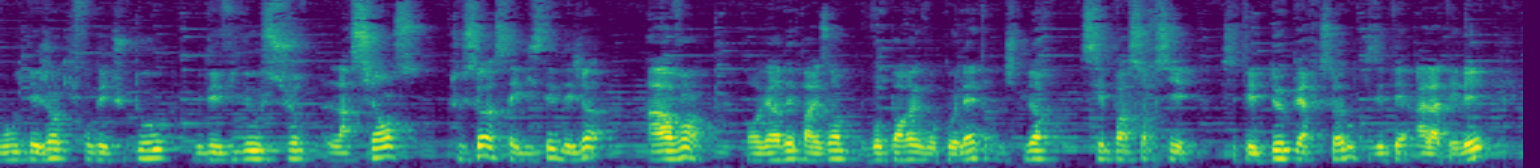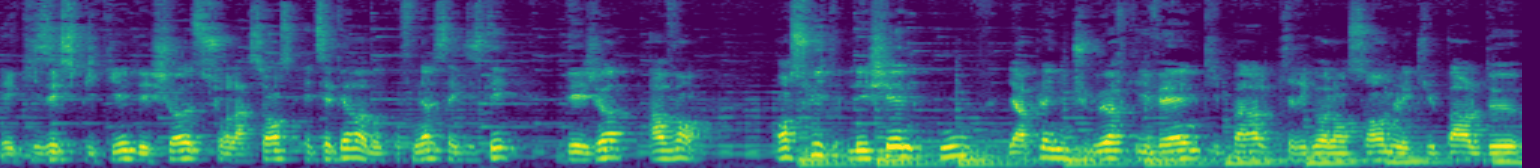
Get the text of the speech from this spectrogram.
ou des gens qui font des tutos ou des vidéos sur la science, tout ça, ça existait déjà avant. Regardez par exemple, vos parents vont connaître, dites-leur, c'est pas sorcier. C'était deux personnes qui étaient à la télé et qui expliquaient des choses sur la science, etc. Donc au final, ça existait déjà avant. Ensuite, les chaînes où il y a plein de youtubeurs qui viennent, qui parlent, qui rigolent ensemble et qui parlent de,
